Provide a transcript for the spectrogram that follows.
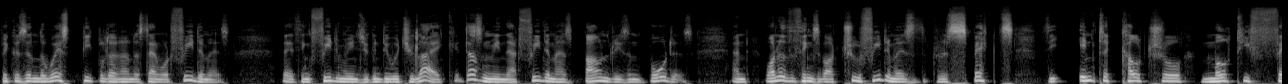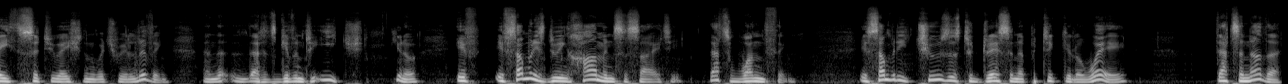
because in the West people don't understand what freedom is. They think freedom means you can do what you like. It doesn't mean that. Freedom has boundaries and borders. And one of the things about true freedom is that it respects the intercultural, multi faith situation in which we're living and that, that it's given to each. You know, if, if somebody's doing harm in society, that's one thing. If somebody chooses to dress in a particular way, that's another.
